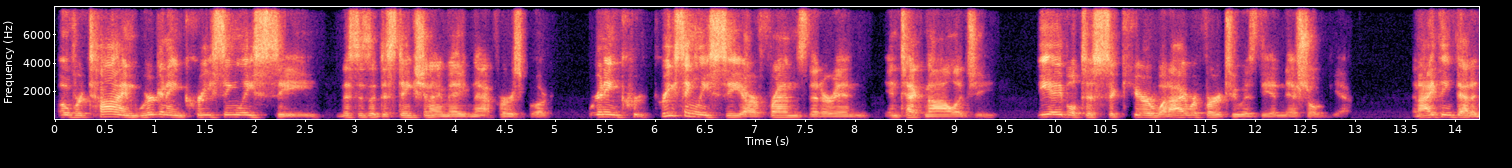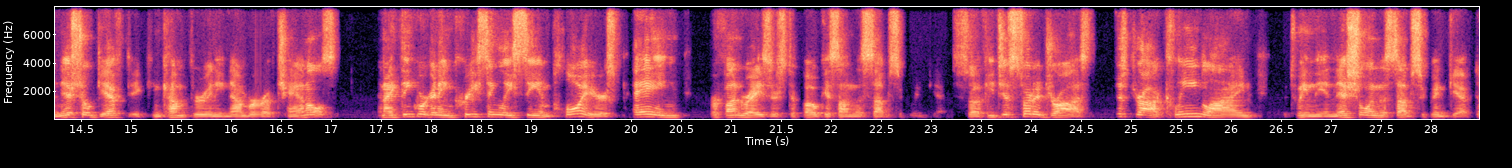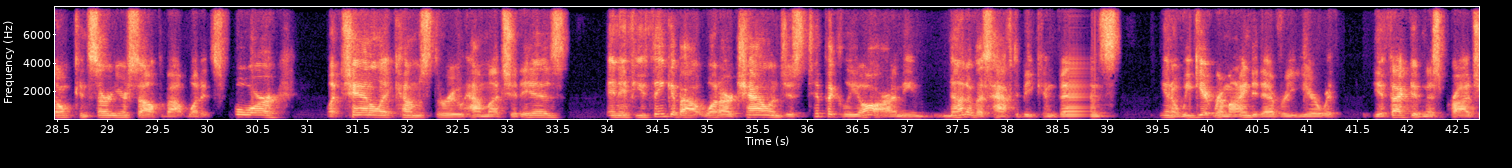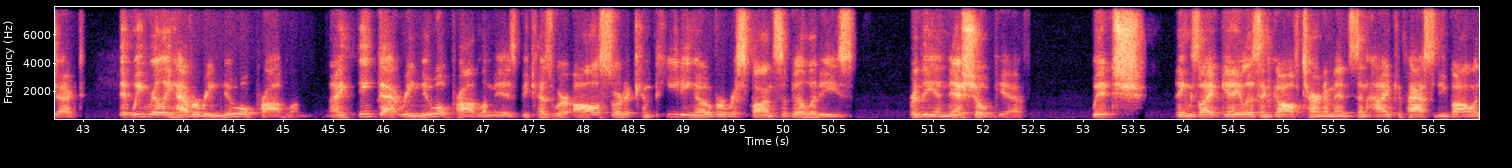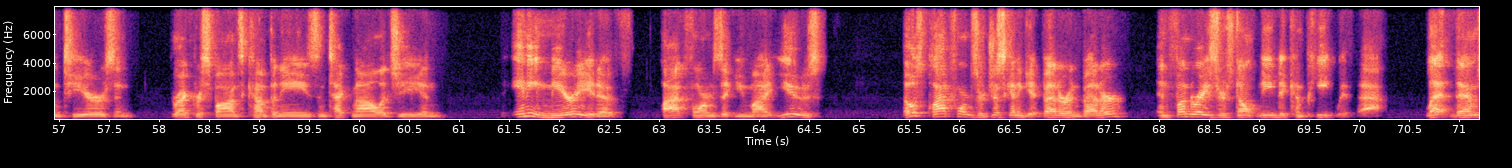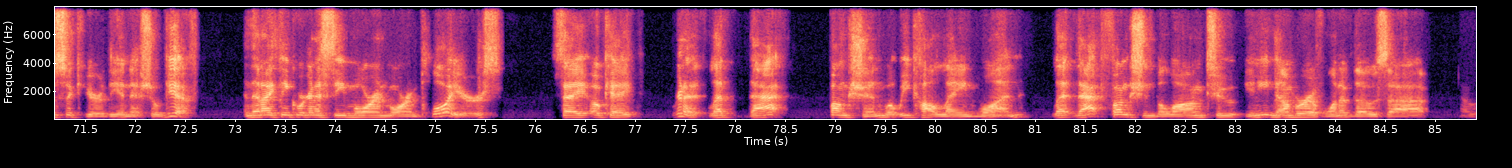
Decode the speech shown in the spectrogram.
over time we're going to increasingly see this is a distinction i made in that first book we're going to increasingly see our friends that are in in technology be able to secure what i refer to as the initial gift. And i think that initial gift it can come through any number of channels. And i think we're going to increasingly see employers paying for fundraisers to focus on the subsequent gifts. So if you just sort of draw just draw a clean line between the initial and the subsequent gift. Don't concern yourself about what it's for, what channel it comes through, how much it is. And if you think about what our challenges typically are, I mean, none of us have to be convinced. You know, we get reminded every year with the effectiveness project that we really have a renewal problem. And I think that renewal problem is because we're all sort of competing over responsibilities for the initial gift, which things like galas and golf tournaments and high capacity volunteers and direct response companies and technology and any myriad of platforms that you might use those platforms are just going to get better and better and fundraisers don't need to compete with that. Let them secure the initial gift. And then i think we're going to see more and more employers say okay we're going to let that function what we call lane one let that function belong to any number of one of those, uh,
